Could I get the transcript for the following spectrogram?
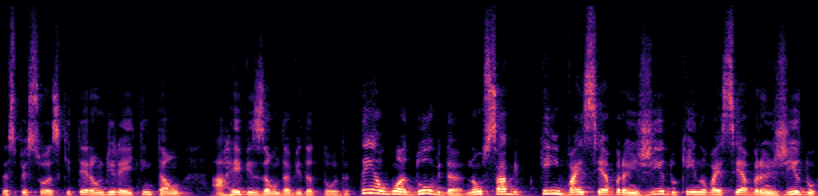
das pessoas que terão direito, então, à revisão da vida toda. Tem alguma dúvida? Não sabe quem vai ser abrangido, quem não vai ser abrangido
